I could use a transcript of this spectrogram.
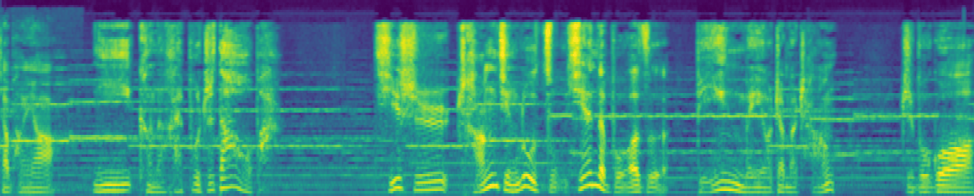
小朋友，你可能还不知道吧？其实，长颈鹿祖先的脖子并没有这么长，只不过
